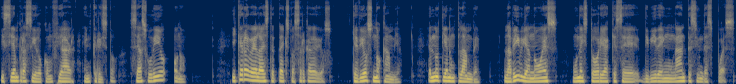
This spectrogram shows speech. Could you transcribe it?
y siempre ha sido confiar en Cristo, seas judío o no. ¿Y qué revela este texto acerca de Dios? Que Dios no cambia. Él no tiene un plan B. La Biblia no es una historia que se divide en un antes y un después.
